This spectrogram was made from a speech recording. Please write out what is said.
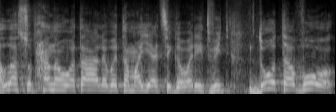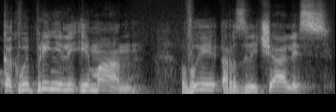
Аллах Субхану Ва в этом аяте говорит, ведь до того, как вы приняли иман, вы различались,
